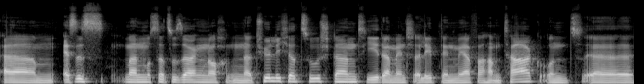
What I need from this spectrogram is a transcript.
Ähm, es ist, man muss dazu sagen, noch ein natürlicher Zustand. Jeder Mensch erlebt den mehrfach am Tag und äh,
